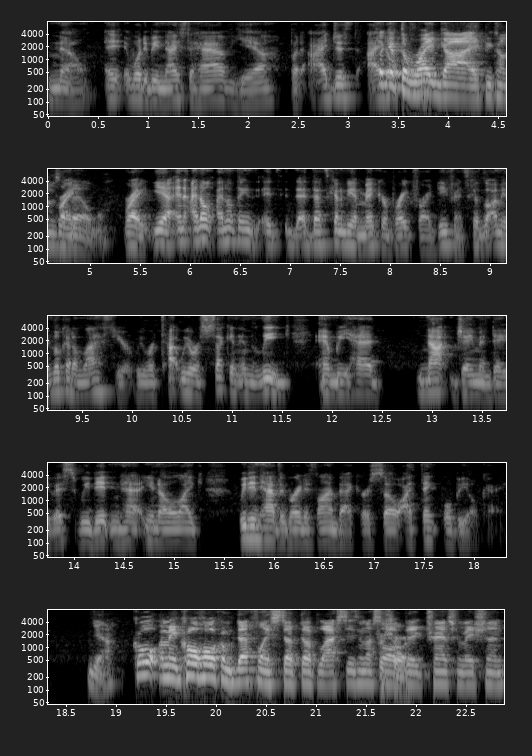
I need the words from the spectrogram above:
No. It, would it be nice to have? Yeah, but I just I Look if the right guy becomes Right. available. Right. Yeah, and I don't. I don't think it's that, that's going to be a make or break for our defense because I mean, look at them last year. We were t- we were second in the league, and we had not Jamin Davis. We didn't have you know like we didn't have the greatest linebackers. So I think we'll be okay. Yeah, Cole. I mean, Cole Holcomb definitely stepped up last season. I saw sure. a big transformation,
